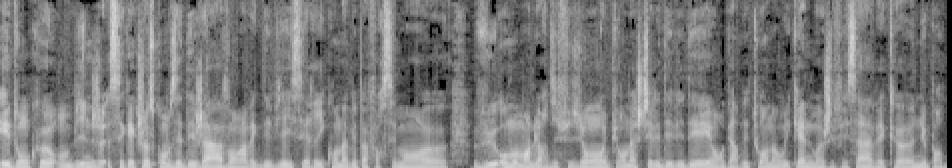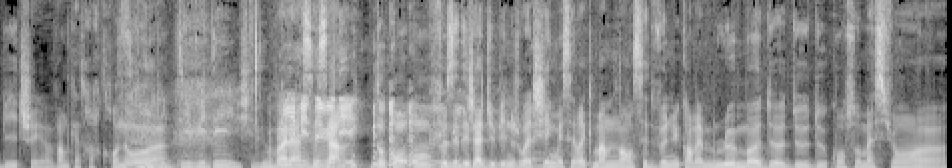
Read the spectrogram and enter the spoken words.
Et donc euh, on binge, c'est quelque chose qu'on faisait déjà avant avec des vieilles séries qu'on n'avait pas forcément euh, vues au moment de leur diffusion. Et puis on achetait les DVD et on regardait tout en un week-end. Moi j'ai fait ça avec euh, Newport Beach et 24 heures chrono. Les DVD, j'avais voilà, c'est ça. Donc on, on faisait déjà du binge watching, mais c'est vrai que maintenant c'est devenu quand même le mode de, de consommation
